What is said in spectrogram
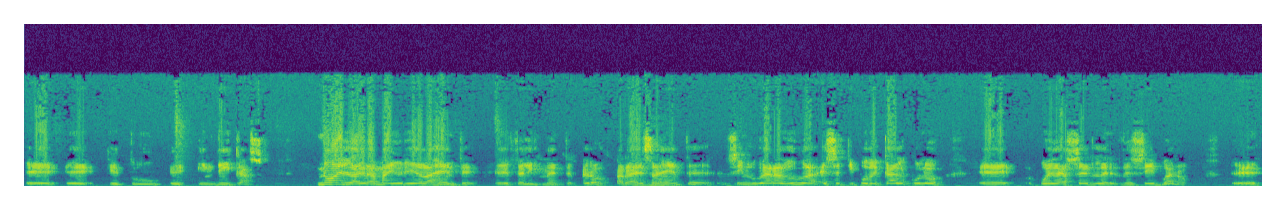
que tú indicas. No es la gran mayoría de la gente, felizmente, pero para esa gente, sin lugar a duda, ese tipo de cálculo eh, puede hacerle decir, bueno, eh,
